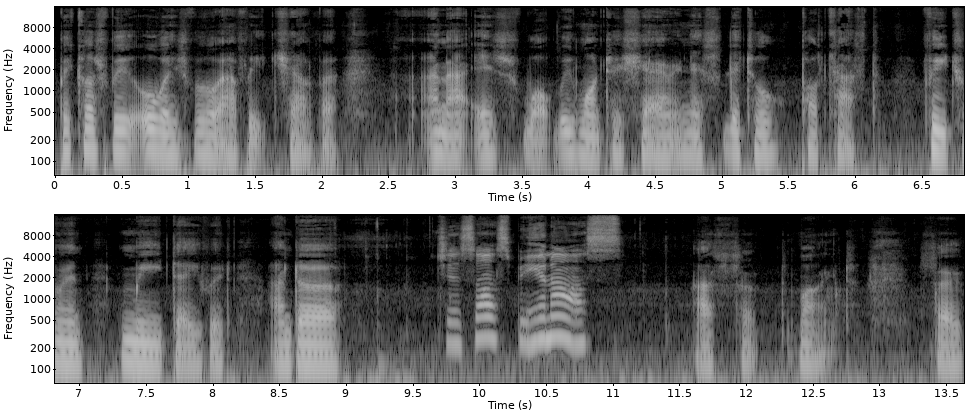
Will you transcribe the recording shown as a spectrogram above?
because we always will have each other. And that is what we want to share in this little podcast featuring me, David, and uh. Just us being us. That's right. So,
